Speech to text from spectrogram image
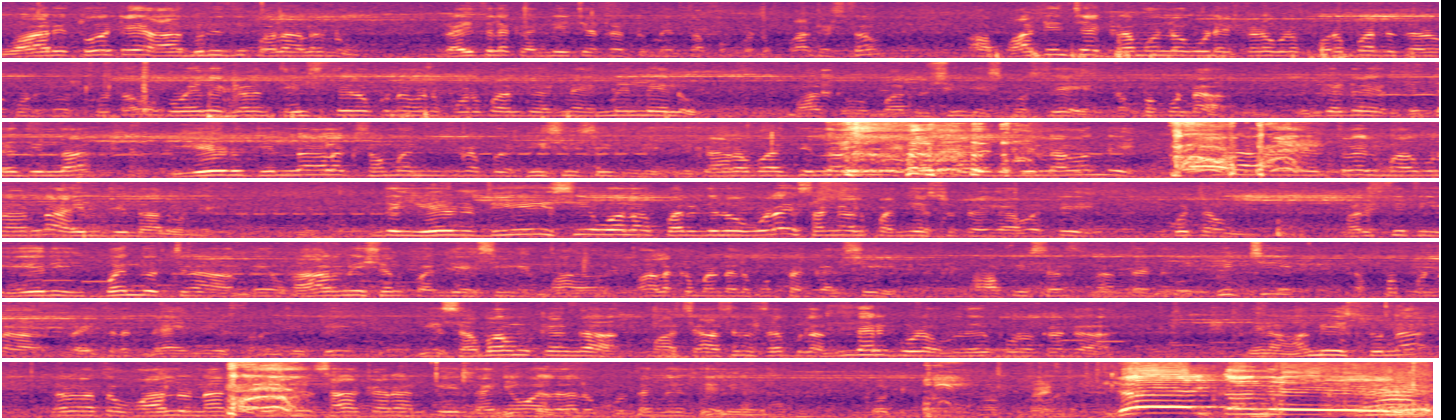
వారితోటే ఆ అభివృద్ధి ఫలాలను రైతులకు అందించేటట్టు మేము తప్పకుండా పాటిస్తాం. ఆ పాటించే క్రమంలో కూడా ఎక్కడ కూడా పొరపాట్లు జరగకుండా చూసుకుంటాం. ఒకవేళ ఎక్కడ తెలిసి తెలియకుండా పొరపాటు పొరపాట్లు జరిగిన ఎమ్మెల్యేలు మాకు మా దృష్టికి తీసుకొస్తే తప్పకుండా ఎందుకంటే పెద్ద జిల్లా ఏడు జిల్లాలకు సంబంధించిన డిసిసి ఉంది వికారాబాద్ జిల్లా ఉంది జిల్లా ఉంది ఎత్తువేలు మాగునారులో ఐదు జిల్లాలు ఉన్నాయి. అంటే ఏడు డిఐసిఓల పరిధిలో కూడా ఈ సంఘాలు పనిచేస్తుంటాయి కాబట్టి కొంచెం పరిస్థితి ఏది ఇబ్బంది వచ్చినా మేము ఆర్గనైజేషన్ పనిచేసి మా పాలక మండలి మొత్తం కలిసి ఆఫీసర్స్ అందరినీ ఒప్పించి తప్పకుండా రైతులకు న్యాయం చేస్తామని చెప్పి ఈ సభాముఖంగా మా శాసనసభ్యులందరికీ కూడా హృదయపూర్వకంగా నేను హామీ ఇస్తున్నా. తర్వాత వాళ్ళు నాకు సహకారానికి ధన్యవాదాలు కృతజ్ఞతలు తెలియదు జై కాంగ్రెస్!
